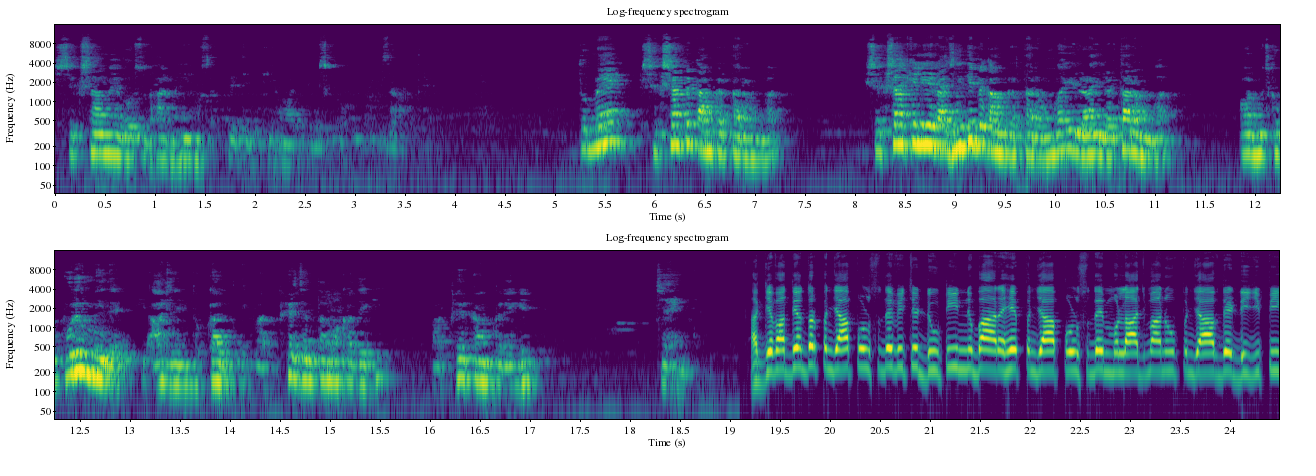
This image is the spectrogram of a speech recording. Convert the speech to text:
शिक्षा में वो सुधार नहीं हो सकते जिनकी हमारे देश को ज़रूरत है। तो मैं शिक्षा पे काम करता रहूँगा, शिक्षा के लिए राजनीति पे काम करता रहूँगा, ये लड़ाई लड़ता रहूँगा, और मुझको पूरी उम्मीद है कि आज नहीं तो कल एक बार फिर जनता मौका देगी। और फिर काम करेंगे जय हिंद ਅੱਗੇ ਵਧਦੇ ਹਾਂ ਉਧਰ ਪੰਜਾਬ ਪੁਲਿਸ ਦੇ ਵਿੱਚ ਡਿਊਟੀ ਨਿਭਾ ਰਹੇ ਪੰਜਾਬ ਪੁਲਿਸ ਦੇ ਮੁਲਾਜ਼ਮਾਂ ਨੂੰ ਪੰਜਾਬ ਦੇ ਡੀਜੀਪੀ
